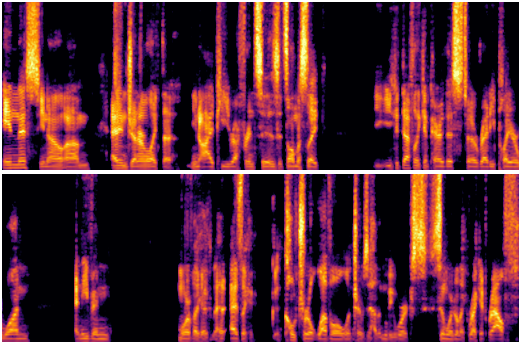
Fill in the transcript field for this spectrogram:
in this, you know, um, and in general, like the you know IP references. It's almost like you could definitely compare this to Ready Player One, and even more of like a as like a cultural level in terms of how the movie works, similar to like Wreck It Ralph,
